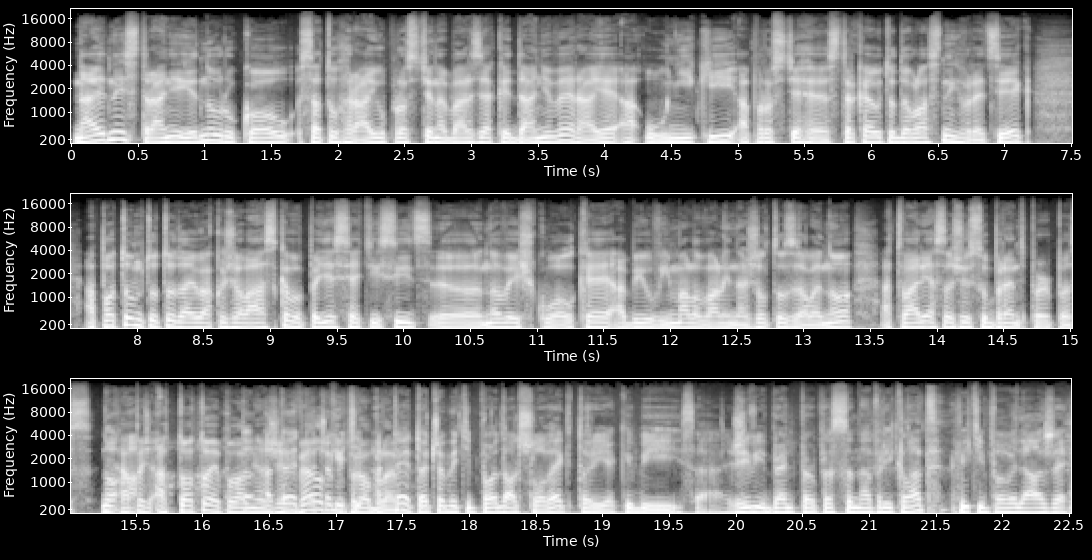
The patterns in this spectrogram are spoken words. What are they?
na jednej strane jednou rukou sa tu hrajú proste na barziaké daňové raje a úniky a proste he, strkajú to do vlastných vreciek a potom toto dajú akože láskavo 50 tisíc e, novej škôlke, aby ju vymalovali na žlto-zeleno a tvária sa, že sú brand purpose. No Chápeš? A, a toto je podľa mňa, to- že to to, veľký by ti, problém. A to je to, čo by ti povedal človek, ktorý akoby sa živí brand purpose napríklad, by ti povedal, že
